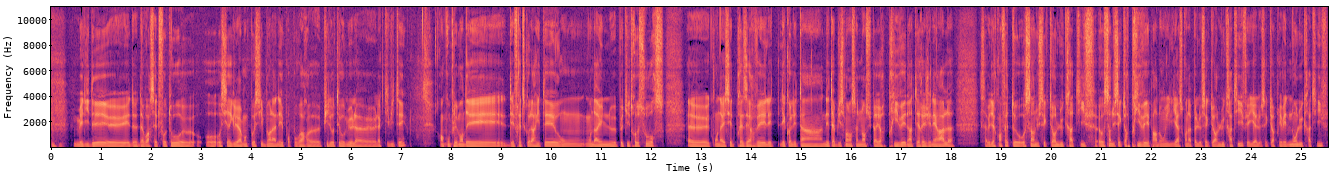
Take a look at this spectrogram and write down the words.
Mmh. Mais l'idée est d'avoir cette photo euh, aussi régulièrement que possible dans l'année pour pouvoir euh, piloter au mieux l'activité activités en complément des, frais de scolarité, on, a une petite ressource euh, qu'on a essayé de préserver. L'école est un établissement d'enseignement supérieur privé d'intérêt général. Ça veut dire qu'en fait, au sein du secteur lucratif, au sein du secteur privé, pardon, il y a ce qu'on appelle le secteur lucratif et il y a le secteur privé non lucratif.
